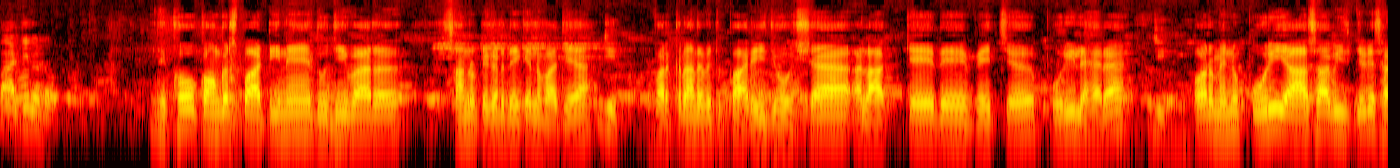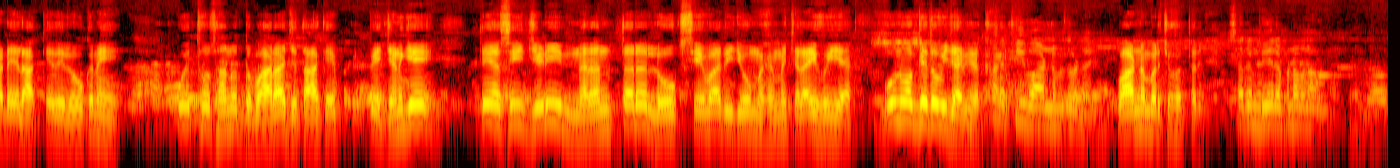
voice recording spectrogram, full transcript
ਪਾਰਟੀ ਵੱਲੋਂ ਦੇਖੋ ਕਾਂਗਰਸ ਪਾਰਟੀ ਨੇ ਦੂਜੀ ਵਾਰ ਸਾਨੂੰ ਟਿਕਟ ਦੇ ਕੇ ਨਵਾਜਿਆ। ਜੀ। ਵਰਕਰਾਂ ਦੇ ਵਿੱਚ ਭਾਰੀ ਜੋਸ਼ ਹੈ। ਇਲਾਕੇ ਦੇ ਵਿੱਚ ਪੂਰੀ ਲਹਿਰ ਹੈ। ਜੀ। ਔਰ ਮੈਨੂੰ ਪੂਰੀ ਆਸ ਆ ਵੀ ਜਿਹੜੇ ਸਾਡੇ ਇਲਾਕੇ ਦੇ ਲੋਕ ਨੇ ਉਹ ਇੱਥੋਂ ਸਾਨੂੰ ਦੁਬਾਰਾ ਜਿਤਾ ਕੇ ਭੇਜਣਗੇ। ਤੇ ਅਸੀਂ ਜਿਹੜੀ ਨਿਰੰਤਰ ਲੋਕ ਸੇਵਾ ਦੀ ਜੋ ਮੁਹਿੰਮ ਚਲਾਈ ਹੋਈ ਹੈ ਉਹਨੂੰ ਅੱਗੇ ਤੋਂ ਵੀ ਜਾਰੀ ਰੱਖਾਂਗੇ। ਕੀ ਵਾਰਡ ਨੰਬਰ ਤੁਹਾਡਾ ਹੈ ਵਾਰਡ ਨੰਬਰ 74 ਜੀ। ਸਰ ਮੇਅਰ ਆਪਣਾ ਬਣਾਓ।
